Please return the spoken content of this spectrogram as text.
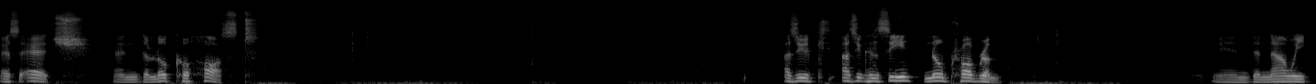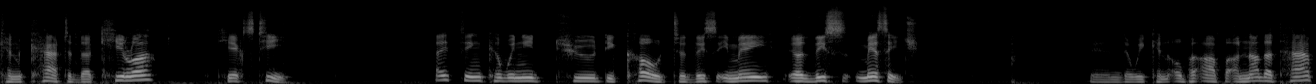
sh and the local host. As you as you can see no problem and now we can cut the killer txt I think we need to decode this image uh, this message. And we can open up another tab.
